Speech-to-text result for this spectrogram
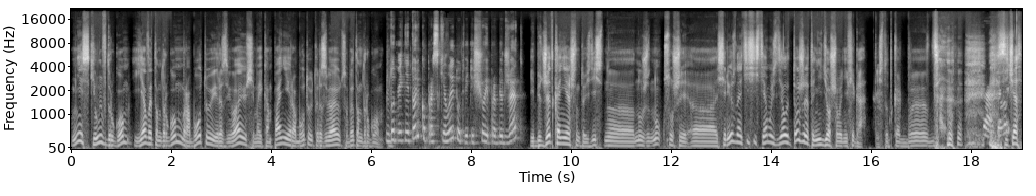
У меня есть скиллы в другом, и я в этом другом работаю и развиваюсь, и мои компании работают и развиваются в этом другом. Ну, Тут ведь не только про скиллы, тут ведь еще и про бюджет. И бюджет, конечно, то есть здесь э, нужен, ну, слушай, э, серьезно IT-систему сделать тоже это не дешево нифига. То есть тут как бы Да, сейчас,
